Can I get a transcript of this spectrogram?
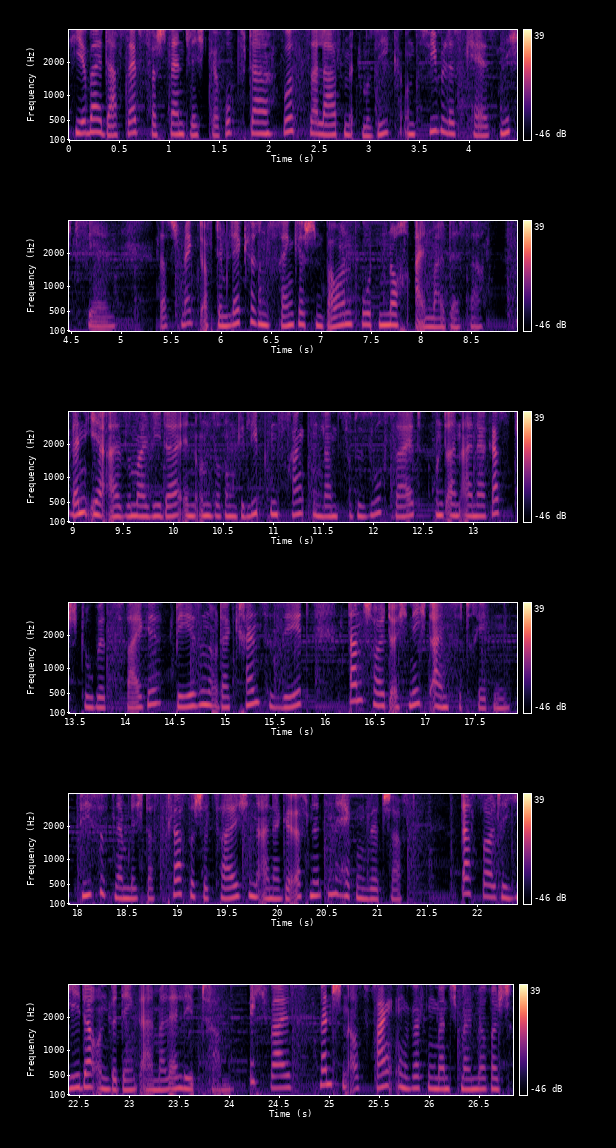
Hierbei darf selbstverständlich gerupfter Wurstsalat mit Musik und Zwiebeles Käse nicht fehlen. Das schmeckt auf dem leckeren fränkischen Bauernbrot noch einmal besser. Wenn ihr also mal wieder in unserem geliebten Frankenland zu Besuch seid und an einer Gaststube Zweige, Besen oder Kränze seht, dann scheut euch nicht einzutreten. Dies ist nämlich das klassische Zeichen einer geöffneten Heckenwirtschaft. Das sollte jeder unbedingt einmal erlebt haben. Ich weiß, Menschen aus Franken wirken manchmal mürrisch,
